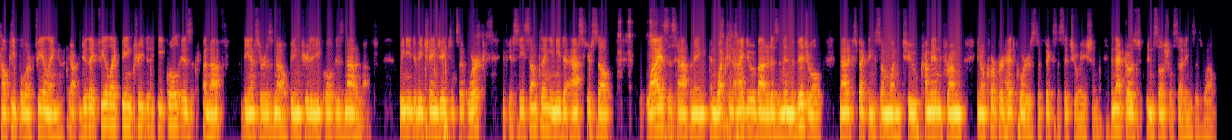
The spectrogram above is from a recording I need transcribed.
how people are feeling, uh, do they feel like being treated equal is enough? The answer is no. Being treated equal is not enough. We need to be change agents at work. If you see something, you need to ask yourself, why is this happening? And what can I do about it as an individual not expecting someone to come in from you know corporate headquarters to fix the situation? And that goes in social settings as well.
